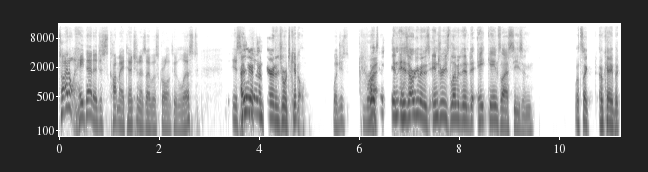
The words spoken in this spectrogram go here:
so I don't hate that. It just caught my attention as I was scrolling through the list. Is I think Julio, that's unfair to George Kittle. well, just right. it's- in his argument is injuries limited him to eight games last season. Well, it's like okay, but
